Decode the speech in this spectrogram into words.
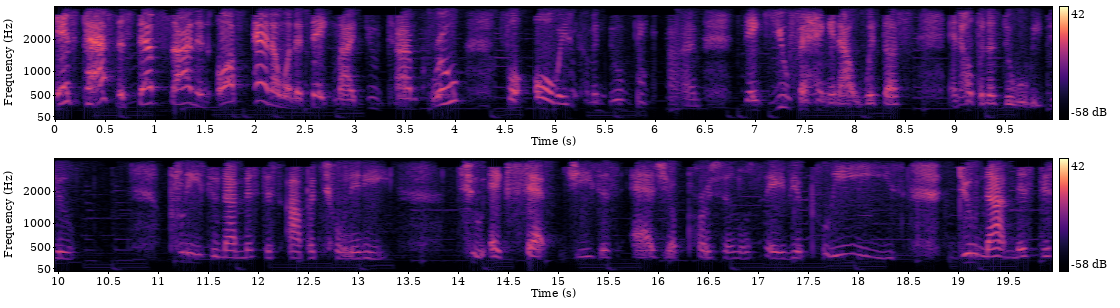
It's Pastor Steph signing off, and I want to thank my DEW Time crew for always coming through big time. Thank you for hanging out with us and helping us do what we do. Please do not miss this opportunity to accept Jesus as your personal Savior. Please do not miss this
